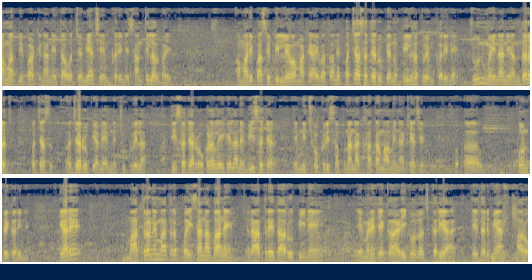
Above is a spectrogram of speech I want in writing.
આમ આદમી પાર્ટીના નેતાઓ જમ્યા છે એમ કરીને શાંતિલાલભાઈ અમારી પાસે બિલ લેવા માટે આવ્યા હતા અને પચાસ હજાર રૂપિયાનું બિલ હતું એમ કરીને જૂન મહિનાની અંદર જ પચાસ હજાર રૂપિયા મેં એમને ચૂકવેલા. ત્રીસ હજાર રોકડા લઈ ગયેલા અને વીસ હજાર એમની છોકરી સપનાના ખાતામાં અમે નાખ્યા છે ફોનપે કરીને. ત્યારે માત્ર ને માત્ર પૈસાના બાને રાત્રે દારૂ પીને એમણે જે ગાડી ગોલોચ કર્યા, તે દરમિયાન મારો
